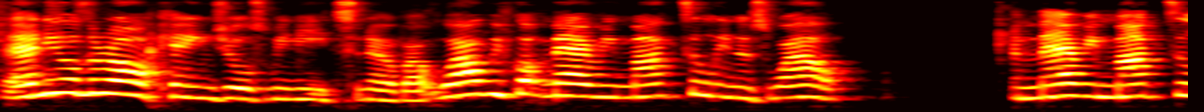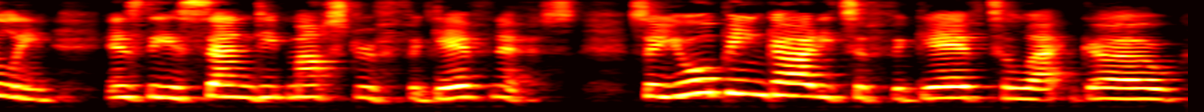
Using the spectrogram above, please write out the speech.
Any other archangels we need to know about? Well, we've got Mary Magdalene as well. And Mary Magdalene is the ascended master of forgiveness. So you're being guided to forgive, to let go,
